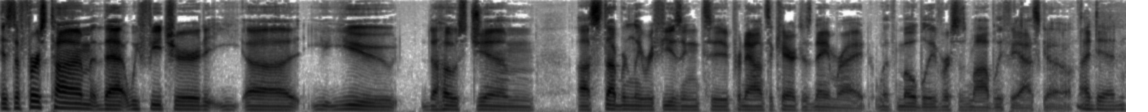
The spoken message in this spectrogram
It's the first time that we featured uh, you, the host Jim, uh, stubbornly refusing to pronounce a character's name right with Mobley versus Mobley fiasco. I did.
